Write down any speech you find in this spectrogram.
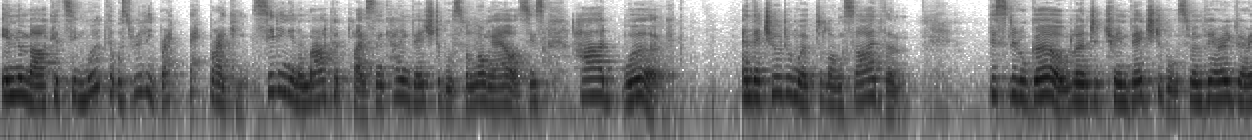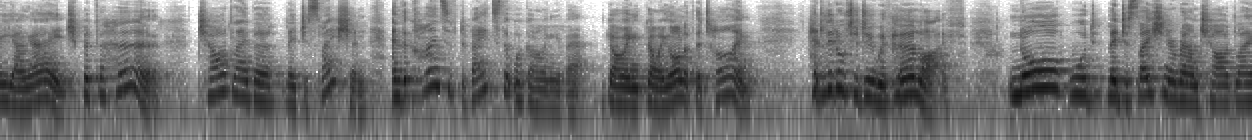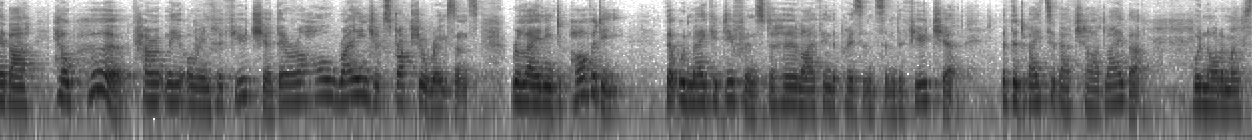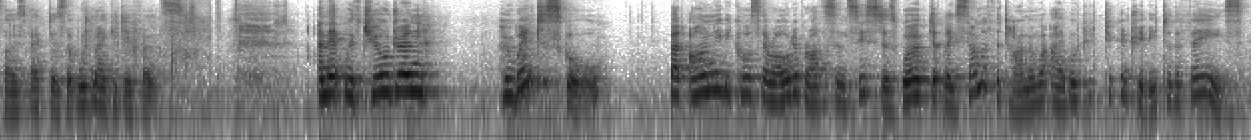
in the markets in work that was really backbreaking. Sitting in a marketplace and cutting vegetables for long hours is hard work, and their children worked alongside them. This little girl learned to trim vegetables from a very, very young age, but for her, child labour legislation and the kinds of debates that were going, about, going, going on at the time had little to do with her life nor would legislation around child labour help her currently or in her future. There are a whole range of structural reasons relating to poverty that would make a difference to her life in the present and the future. But the debates about child labour were not amongst those factors that would make a difference. I met with children who went to school, but only because their older brothers and sisters worked at least some of the time and were able to, to contribute to the fees.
